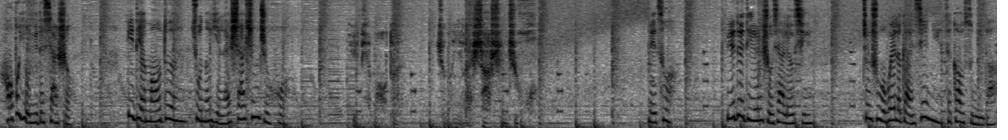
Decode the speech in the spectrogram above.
毫不犹豫的下手。一点矛盾就能引来杀身之祸。一点矛盾就能引来杀身之祸。没错，别对敌人手下留情，这是我为了感谢你才告诉你的。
